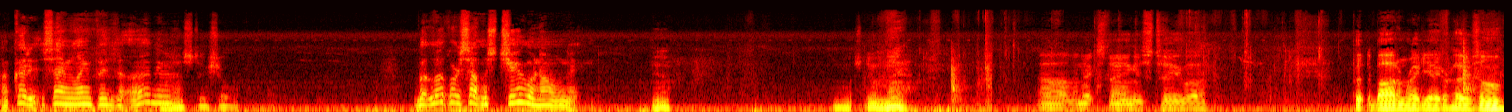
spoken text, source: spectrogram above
I cut it the same length as the other. That's too short. But look where something's chewing on it. What's doing that? Uh, the next thing is to uh, put the bottom radiator hose on.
